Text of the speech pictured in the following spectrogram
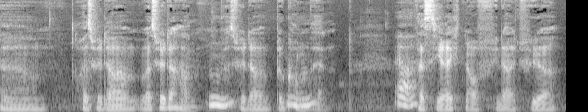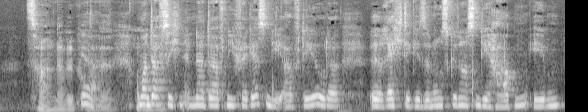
ähm, was wir da, was wir da haben, Mhm. was wir da bekommen werden. Ja. Was die Rechten auch vielleicht für Zahlen da bekommen Ja, werden. und man darf sich, man darf nie vergessen, die AfD oder äh, rechte Gesinnungsgenossen, die haben eben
